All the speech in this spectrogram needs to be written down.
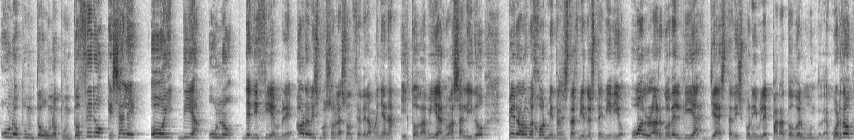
1.1.0 que sale hoy día 1 de diciembre. Ahora mismo son las 11 de la mañana y todavía no ha salido, pero a lo mejor mientras estás viendo este vídeo o a lo largo del día ya está disponible para todo el mundo, ¿de acuerdo?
